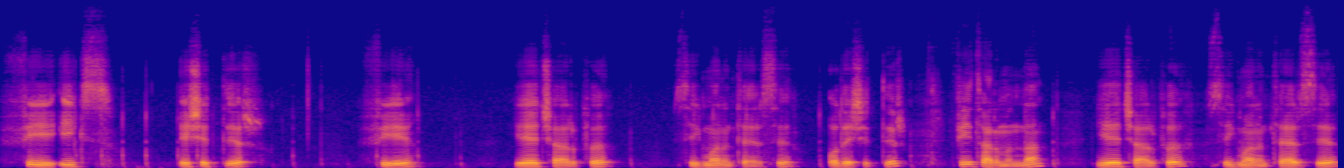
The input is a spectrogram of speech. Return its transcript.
fi x eşittir fi y çarpı sigmanın tersi o da eşittir. Fi tanımından y çarpı sigmanın tersi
